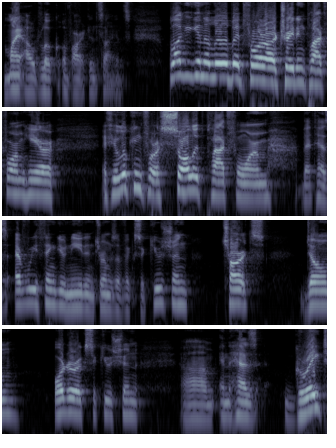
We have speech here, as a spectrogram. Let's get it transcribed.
my outlook of art and science. Plugging in a little bit for our trading platform here. If you're looking for a solid platform that has everything you need in terms of execution, charts, dome, order execution, um, and has great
